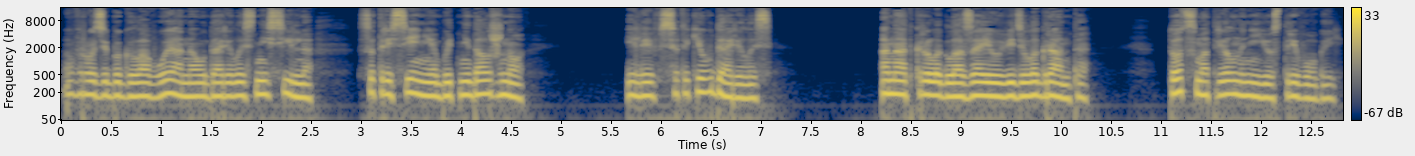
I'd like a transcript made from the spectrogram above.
Вроде бы головой она ударилась не сильно, сотрясения быть не должно. Или все таки ударилась? Она открыла глаза и увидела Гранта. Тот смотрел на нее с тревогой.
